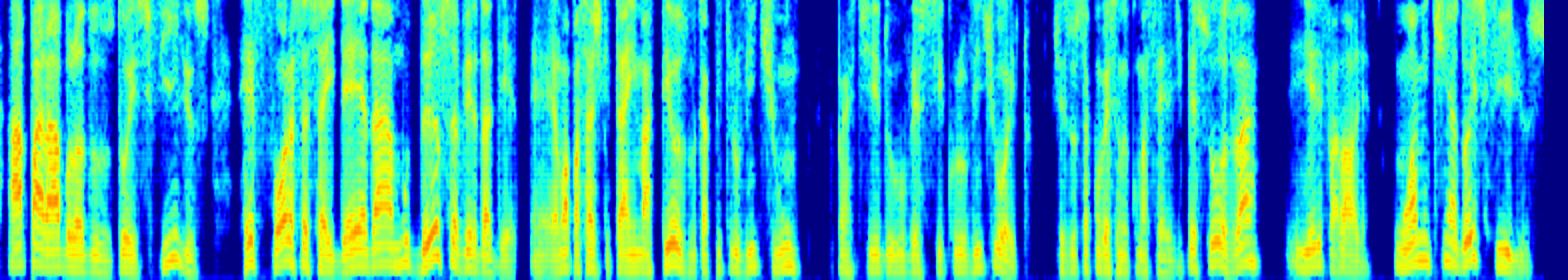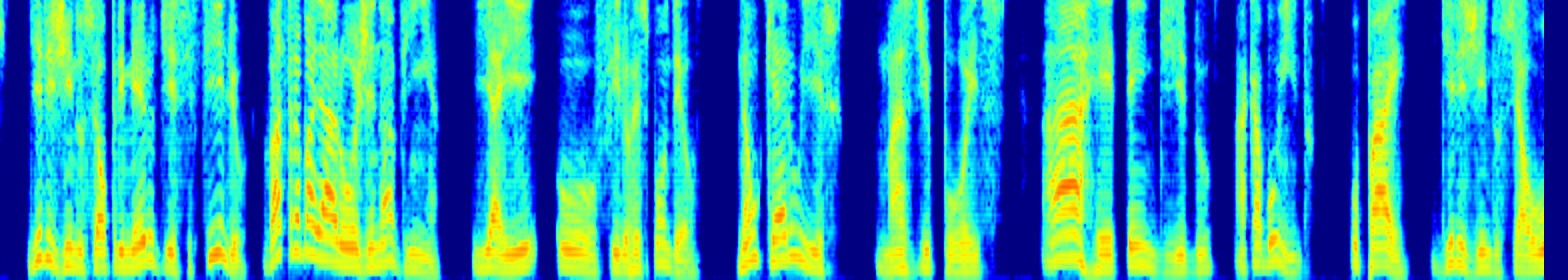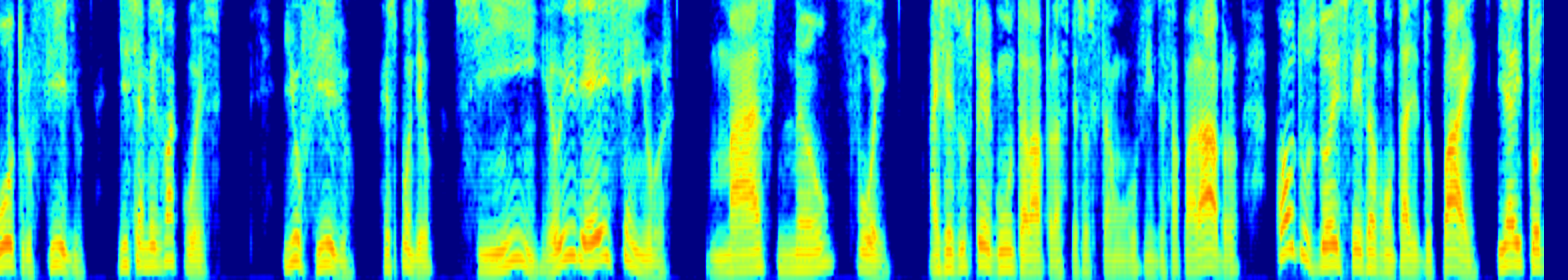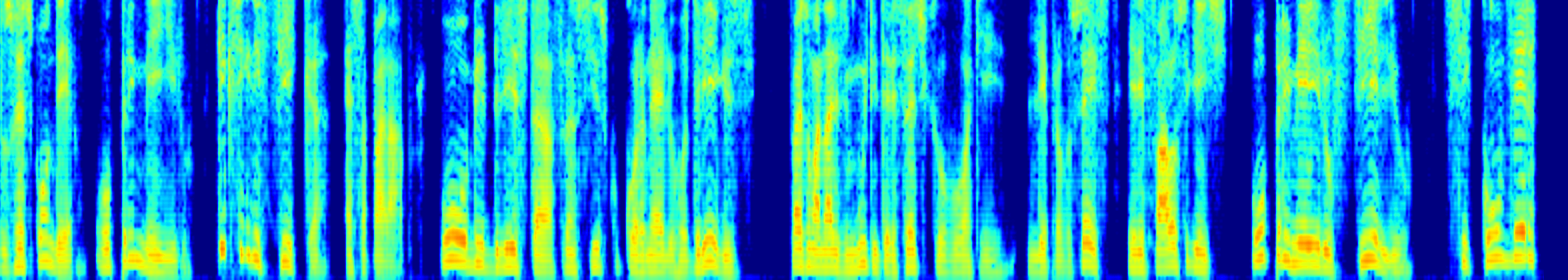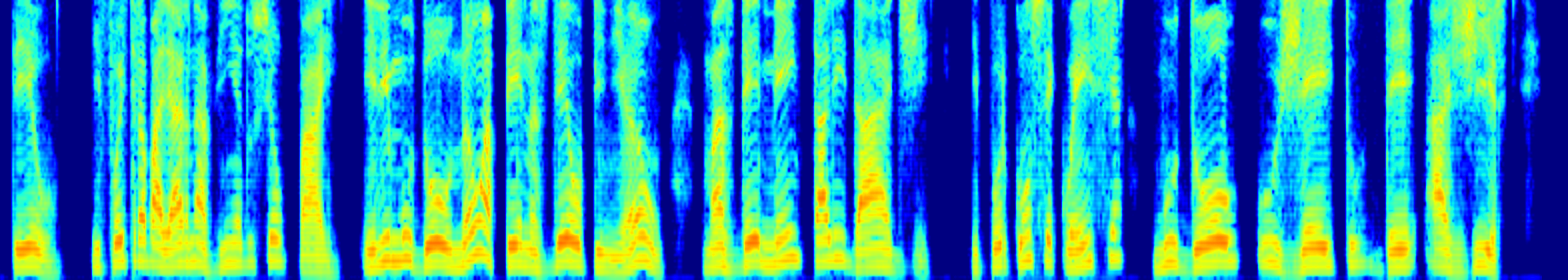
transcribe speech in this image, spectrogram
A parábola dos dois filhos reforça essa ideia da mudança verdadeira. É uma passagem que está em Mateus, no capítulo 21, a partir do versículo 28. Jesus está conversando com uma série de pessoas lá, e ele fala: Olha, um homem tinha dois filhos. Dirigindo-se ao primeiro, disse: Filho, vá trabalhar hoje na vinha. E aí o filho respondeu: Não quero ir. Mas depois, arrependido, acabou indo. O pai, dirigindo-se ao outro filho, disse a mesma coisa. E o filho respondeu: Sim, eu irei, Senhor. Mas não foi. Aí Jesus pergunta lá para as pessoas que estavam ouvindo essa parábola: qual dos dois fez a vontade do Pai? E aí todos responderam: o primeiro. O que, que significa essa parábola? O biblista Francisco Cornélio Rodrigues faz uma análise muito interessante que eu vou aqui ler para vocês. Ele fala o seguinte: o primeiro filho se converteu e foi trabalhar na vinha do seu pai. Ele mudou não apenas de opinião, mas de mentalidade e, por consequência, mudou o jeito de agir.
